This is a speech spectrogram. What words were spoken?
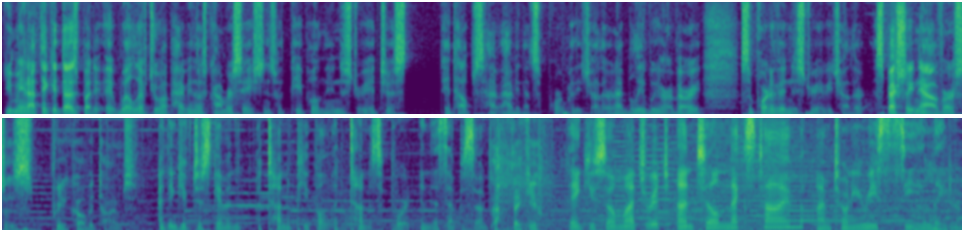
you may not think it does, but it, it will lift you up having those conversations with people in the industry. It just it helps ha- having that support with each other, and I believe we are a very supportive industry of each other, especially now versus pre-COVID times. I think you've just given a ton of people a ton of support in this episode. Thank you. Thank you so much, Rich. Until next time, I'm Tony Reese. See you later.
